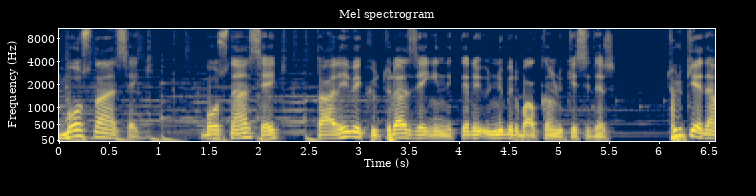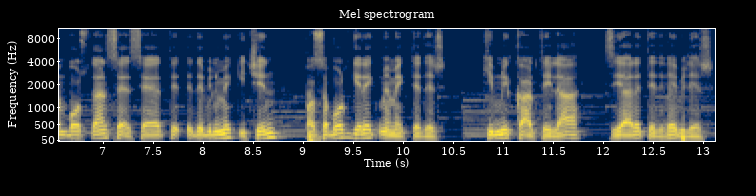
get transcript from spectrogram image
Bosna Hersek Bosna Hersek, tarihi ve kültürel zenginlikleri ünlü bir Balkan ülkesidir. Türkiye'den Bosna Hersek'e seyahat edebilmek için pasaport gerekmemektedir. Kimlik kartıyla ziyaret edilebilir.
